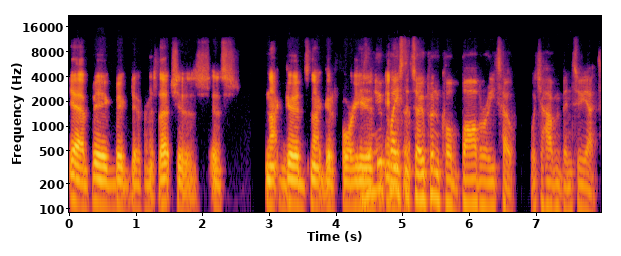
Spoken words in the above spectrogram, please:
Yeah, big, big difference. That shit is it's not good. It's not good for you. There's a new place Anything. that's open called Barburrito, which I haven't been to yet.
